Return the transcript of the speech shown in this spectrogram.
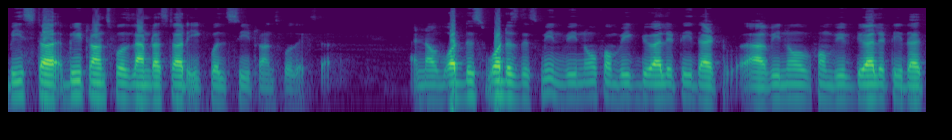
b star b transpose lambda star equals c transpose x star. And now what this what does this mean? We know from weak duality that uh, we know from weak duality that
